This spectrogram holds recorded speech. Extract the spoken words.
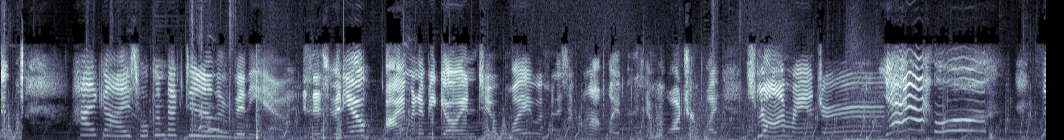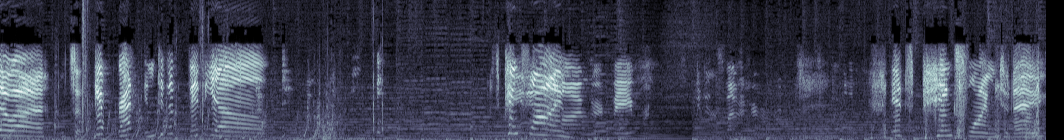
Hi guys, welcome back to another video. In this video, I'm going to be going to play with an example, not play, but an example, watch her play Slime Rancher. Yahoo! So, uh, let's just get right into the video. It's pink slime. It's pink slime today.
